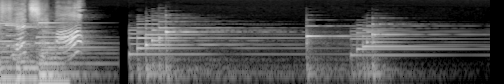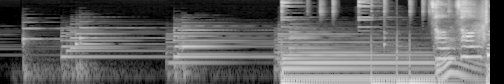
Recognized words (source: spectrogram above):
学启蒙，苍苍竹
